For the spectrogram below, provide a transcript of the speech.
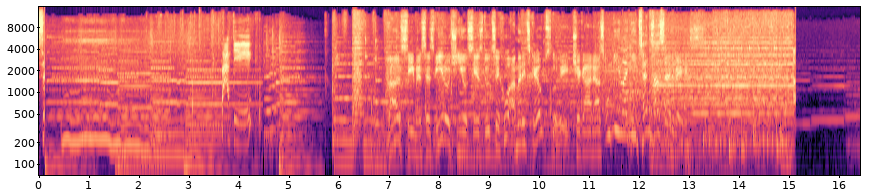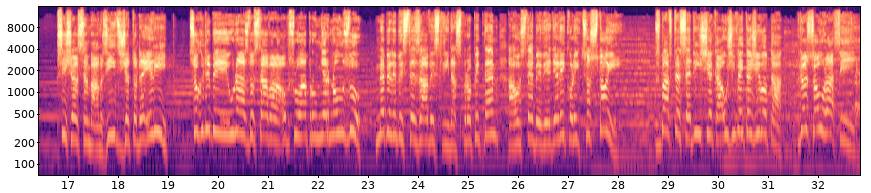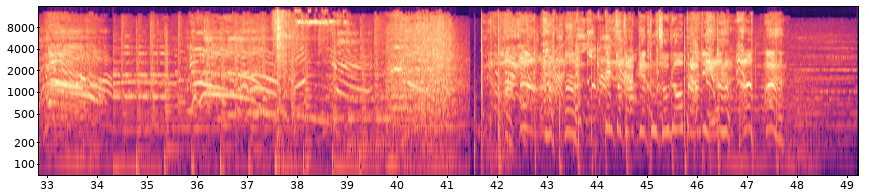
Se... Tati? Hlásíme se z výročního sjezdu cechu americké obsluhy. Čeká nás udílení cen za servis. Přišel jsem vám říct, že to jde i líp. Co kdyby i u nás dostávala obsluha průměrnou mzdu? Nebyli byste závislí na spropitném a hosté by věděli, kolik co stojí. Zbavte se dýšek a užívejte života. Kdo souhlasí? Tentokrát mě tlučou doopravdy.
